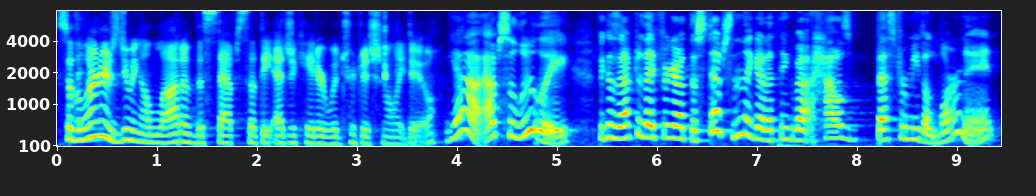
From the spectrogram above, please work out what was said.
So the learner is doing a lot of the steps that the educator would traditionally do. Yeah, absolutely. Because after they figure out the steps, then they got to think about how's best for me to learn it.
